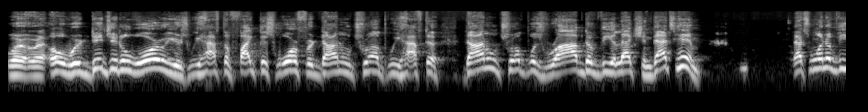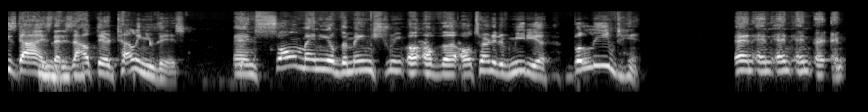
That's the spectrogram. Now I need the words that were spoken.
We're, we're- oh, we're digital warriors. We have to fight this war for Donald Trump. We have to. Donald Trump was robbed of the election. That's him. That's one of these guys that is out there telling you this. And so many of the mainstream uh, of the alternative media believed him. And and and and and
